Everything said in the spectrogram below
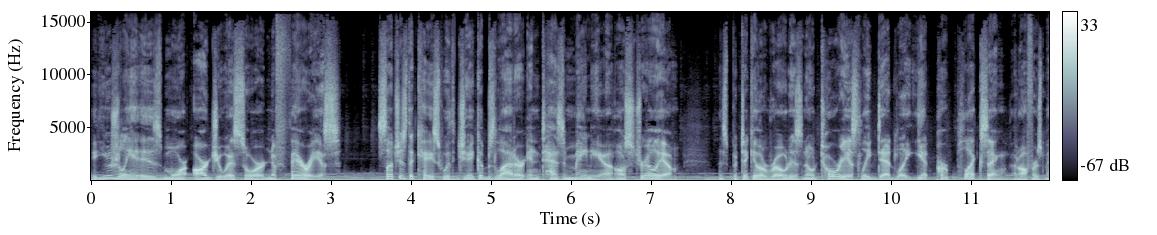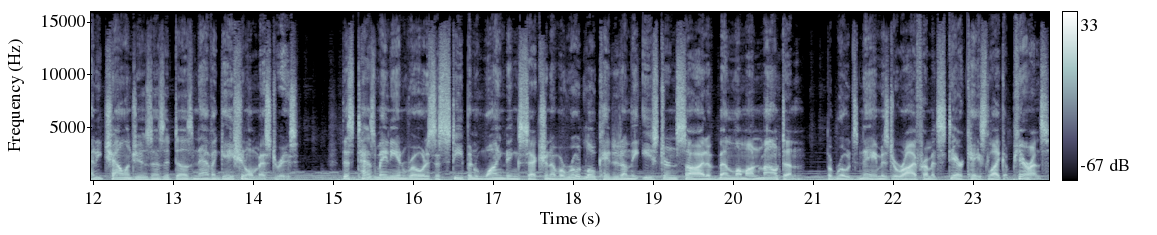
it usually is more arduous or nefarious. Such is the case with Jacob's Ladder in Tasmania, Australia. This particular road is notoriously deadly, yet perplexing. It offers many challenges as it does navigational mysteries. This Tasmanian road is a steep and winding section of a road located on the eastern side of Ben Lomond Mountain. The road's name is derived from its staircase-like appearance.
